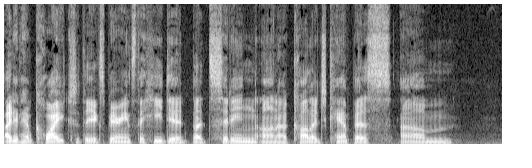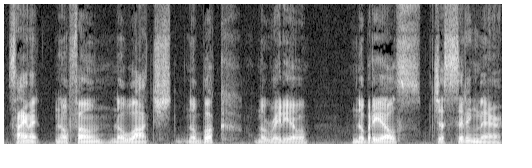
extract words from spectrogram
I didn't have quite the experience that he did, but sitting on a college campus, um, silent, no phone, no watch, no book, no radio, nobody else, just sitting there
